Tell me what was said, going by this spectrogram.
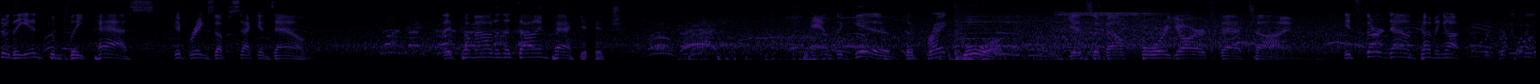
After the incomplete pass, it brings up second down. They've come out in the dime package. And the give to Frank Gore. Gets about four yards that time. It's third down coming up. Number 21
